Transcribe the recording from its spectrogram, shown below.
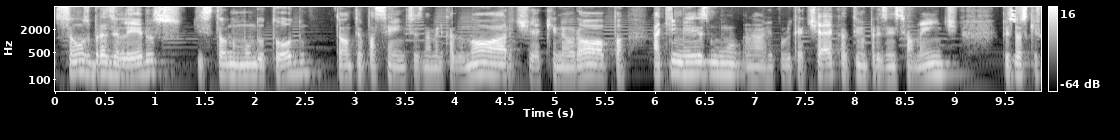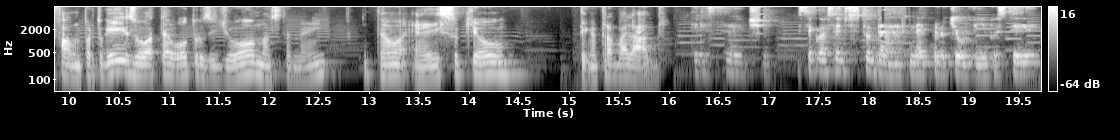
são os brasileiros que estão no mundo todo. Então, tenho pacientes na América do Norte, aqui na Europa, aqui mesmo na República Tcheca, eu tenho presencialmente pessoas que falam português ou até outros idiomas também. Então, é isso que eu tenho trabalhado. Interessante. Você gosta de estudar, né? Pelo que eu vi, você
